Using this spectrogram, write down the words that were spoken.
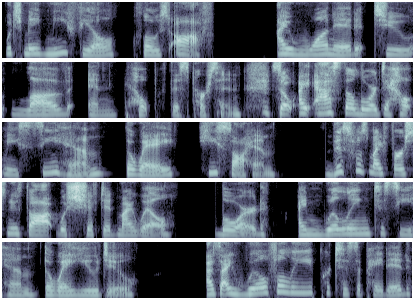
which made me feel closed off. I wanted to love and help this person. So I asked the Lord to help me see him the way he saw him. This was my first new thought, which shifted my will. Lord, I'm willing to see him the way you do. As I willfully participated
